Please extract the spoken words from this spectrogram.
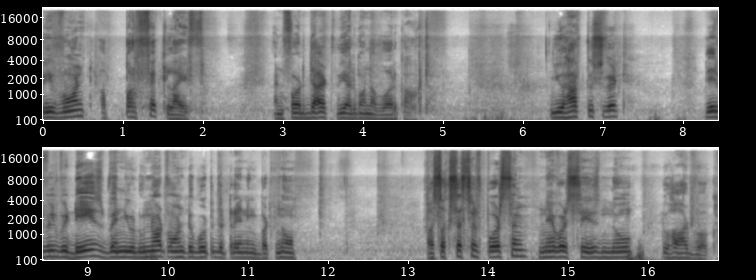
We want a perfect life, and for that, we are gonna work out. you have to sweat. There will be days when you do not want to go to the training but no. A successful person never says no to hard work.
